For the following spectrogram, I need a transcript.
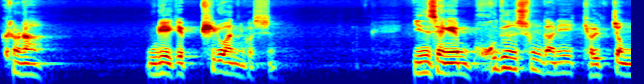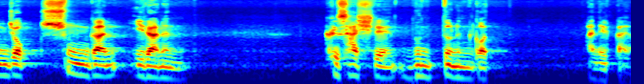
그러나 우리에게 필요한 것은 인생의 모든 순간이 결정적 순간이라는 그 사실에 눈 뜨는 것 아닐까요?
